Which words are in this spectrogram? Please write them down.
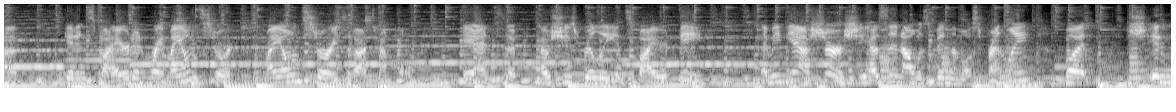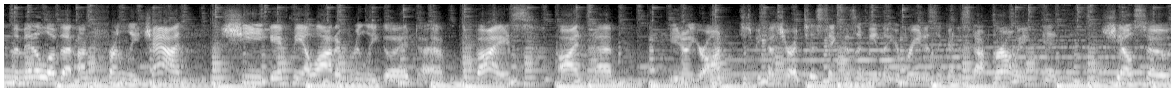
uh, get inspired and write my own story, my own stories about Temple and how she's really inspired me. I mean, yeah, sure, she hasn't always been the most friendly, but in the middle of that unfriendly chat, she gave me a lot of really good uh, advice on, uh, you know, you're on just because you're autistic doesn't mean that your brain isn't going to stop growing. And she also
